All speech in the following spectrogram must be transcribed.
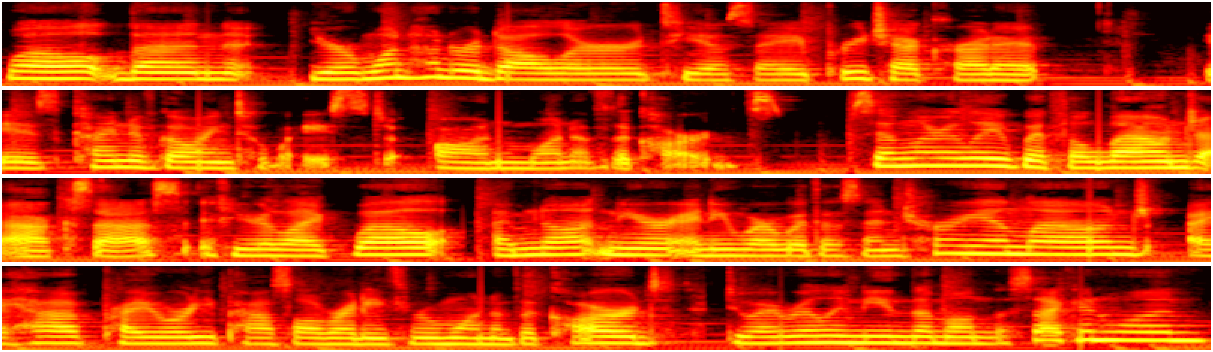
Well, then your $100 TSA pre check credit is kind of going to waste on one of the cards. Similarly, with the lounge access, if you're like, well, I'm not near anywhere with a Centurion lounge, I have priority pass already through one of the cards, do I really need them on the second one?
